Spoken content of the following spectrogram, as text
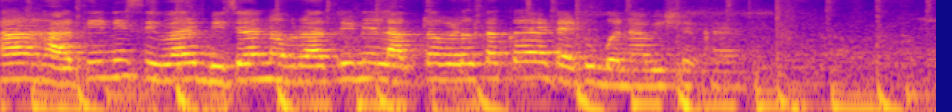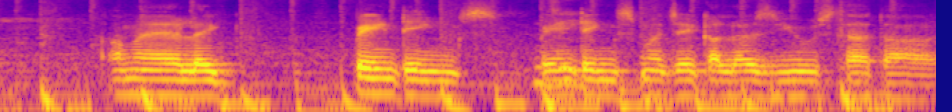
હા હાથીની સિવાય બીજા નવરાત્રીને લાગતા વળગતા કયા ટેટુ બનાવી શકાય? અમે લાઈક પેઇન્ટિંગ્સ પેઇન્ટિંગ્સમાં જે કલર્સ યુઝ થતા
